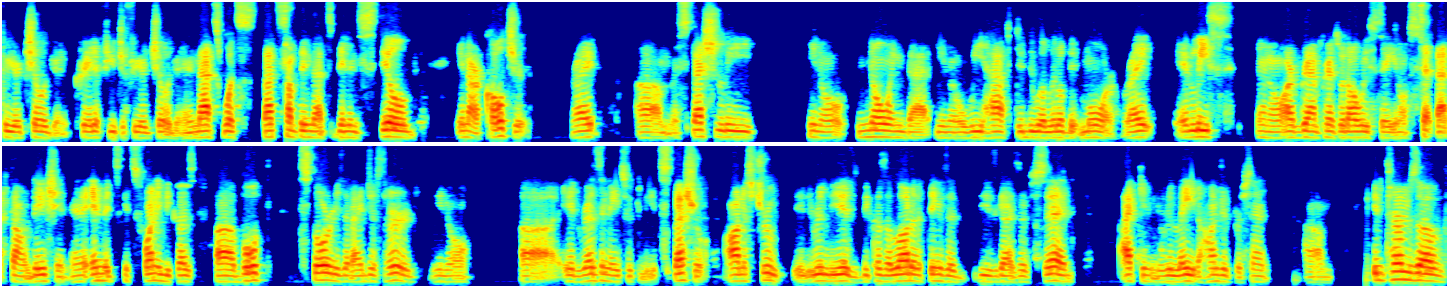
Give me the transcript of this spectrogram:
for your children create a future for your children and that's what's that's something that's been instilled in our culture right? Um, especially you know knowing that you know we have to do a little bit more right? At least you know our grandparents would always say you know set that foundation. And, and it's, it's funny because uh, both stories that i just heard you know uh, it resonates with me. It's special honest truth it really is because a lot of the things that these guys have said I can relate 100%. Um, in terms of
